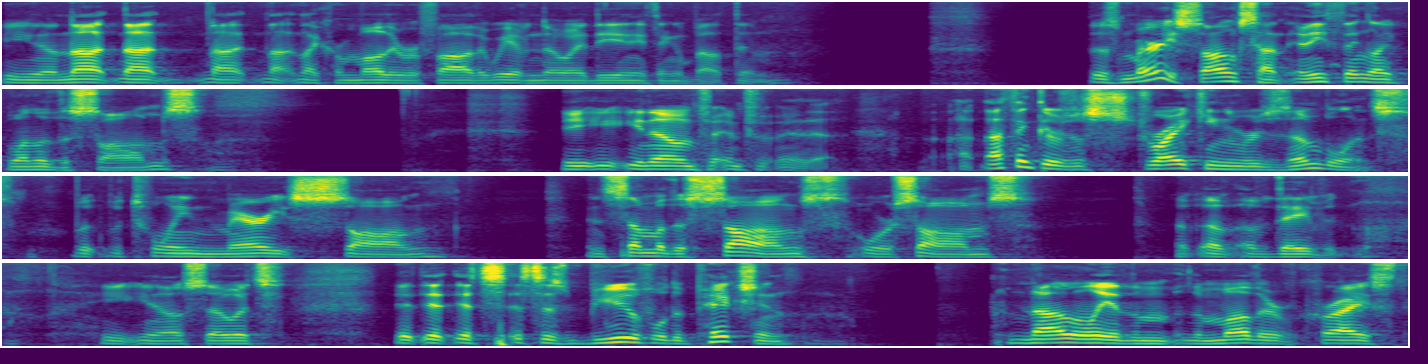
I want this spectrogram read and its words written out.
You know, not not not not like her mother or father. We have no idea anything about them. Does Mary's song sound anything like one of the Psalms? You, you know, I think there's a striking resemblance between Mary's song and some of the songs or psalms of, of, of David. You know, so it's it, it, it's it's this beautiful depiction, not only of the, the mother of Christ,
